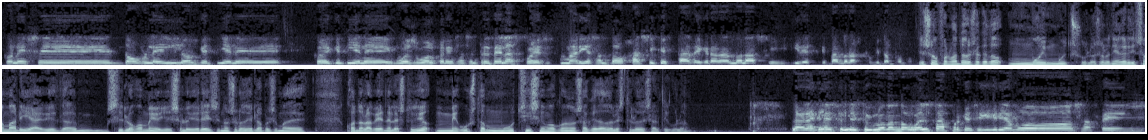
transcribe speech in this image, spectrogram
con ese doble hilo que tiene que tiene Westworld, con esas entretelas, pues María Santonja sí que está degradándolas y, y destripándolas poquito a poco. Es un formato que se quedó muy, muy chulo. Se lo tenía que haber dicho a María. y, um, si luego me oye, se lo diré. Si no, se lo diré la próxima vez cuando la vea en el estudio. Me gusta muchísimo cómo nos ha quedado el estilo de ese artículo. La verdad es que le, le estuvimos dando vueltas porque sí que queríamos hacer...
